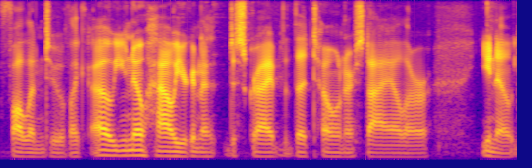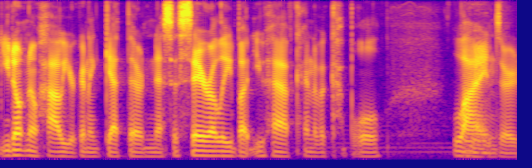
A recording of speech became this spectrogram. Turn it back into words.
fall into of like, oh, you know how you're going to describe the tone or style or you know, you don't know how you're going to get there necessarily, but you have kind of a couple lines or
